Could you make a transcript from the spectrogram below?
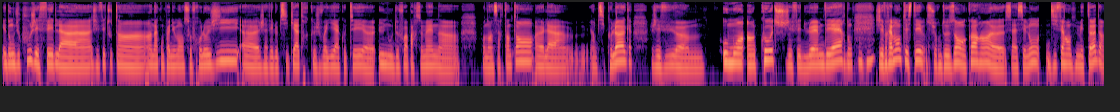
Et donc du coup, j'ai fait de la, j'ai fait tout un, un, accompagnement en sophrologie. Euh, j'avais le psychiatre que je voyais à côté euh, une ou deux fois par semaine euh, pendant un certain temps, euh, la, un psychologue, j'ai vu au moins un coach, j'ai fait de l'EMDR. Donc, mmh j'ai vraiment testé sur deux ans encore, hein, c'est assez long, différentes méthodes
